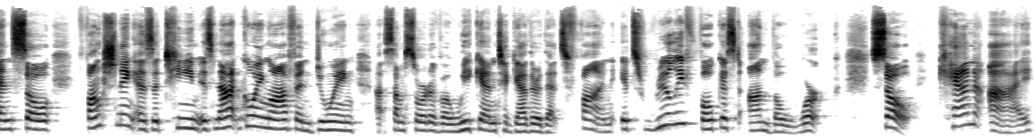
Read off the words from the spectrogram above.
And so functioning as a team is not going off and doing uh, some sort of a weekend together that's fun. It's really focused on the work. So can I,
